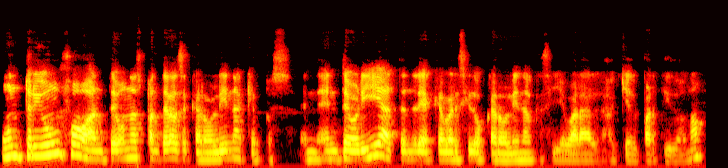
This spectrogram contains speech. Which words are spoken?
un triunfo ante unas Panteras de Carolina que pues en, teoría tendría que haber sido Carolina el que se llevara aquí el partido, ¿no?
